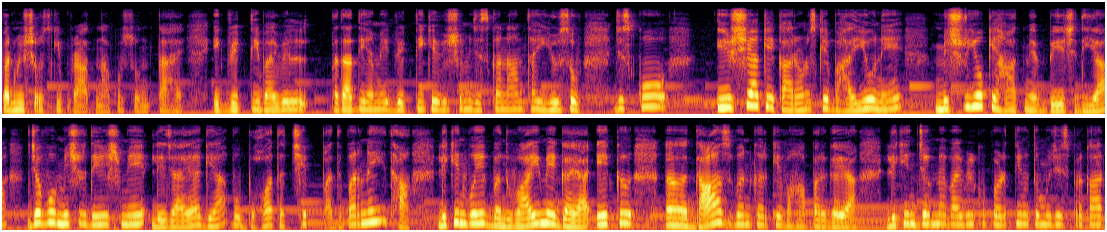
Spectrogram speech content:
परमेश्वर उसकी प्रार्थना को सुनता है। एक व्यक्ति बाइबल बताती है, हमें एक व्यक्ति के विषय में जिसका नाम था यूसुफ, जिसको ईर्ष्या के कारण उसके भाइयों ने मिश्रियों के हाथ में बेच दिया। जब वो मिश्र देश में ले जाया गया, वो बहुत अच्छे पद पर नहीं था, लेकिन वो एक बंधुआई में गया, एक दास बन करके वहाँ पर गया। लेकिन जब मैं बाइबल को पढ़ती हूँ तो मुझे इस प्रकार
